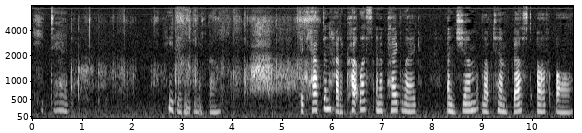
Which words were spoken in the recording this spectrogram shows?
He did. He didn't eat them. The captain had a cutlass and a peg leg, and Jim loved him best of all.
